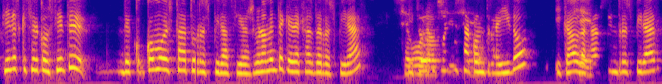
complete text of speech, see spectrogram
tienes, que ser consciente de cómo está tu respiración. Seguramente que dejas de respirar. Seguro. Y está contraído. Y claro, dejar sin respirar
